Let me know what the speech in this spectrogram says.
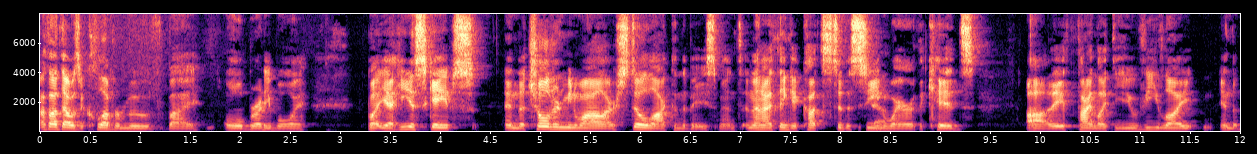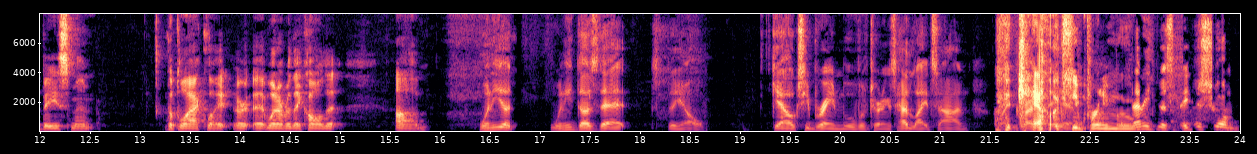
I thought that was a clever move by old Bretty boy. But yeah, he escapes, and the children, meanwhile, are still locked in the basement. And then I think it cuts to the scene yeah. where the kids uh, they find like the UV light in the basement, the black light or uh, whatever they called it. Um, when he uh, when he does that, you know, galaxy brain move of turning his headlights on, Galaxy brain move. Then he just they just show him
